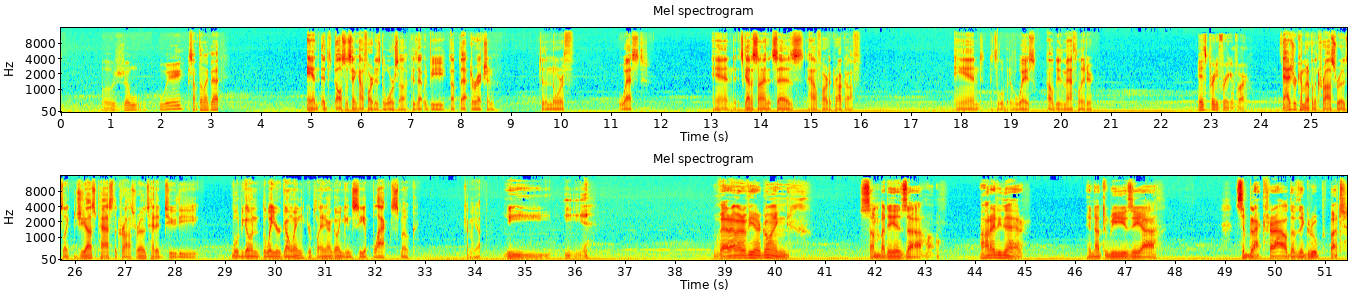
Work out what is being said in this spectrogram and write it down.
something like that. And it's also saying how far it is to Warsaw, because that would be up that direction to the north west. And it's got a sign that says how far to Krakow. And it's a little bit of a ways. I'll do the math later. It's pretty freaking far. As you're coming up on the crossroads, like just past the crossroads, headed to the what would be going the way you're going, you're planning on going, you can see a black smoke coming up. E- Wherever we are going, somebody is uh, already there. And not to be the, uh, the black crowd of the group, but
